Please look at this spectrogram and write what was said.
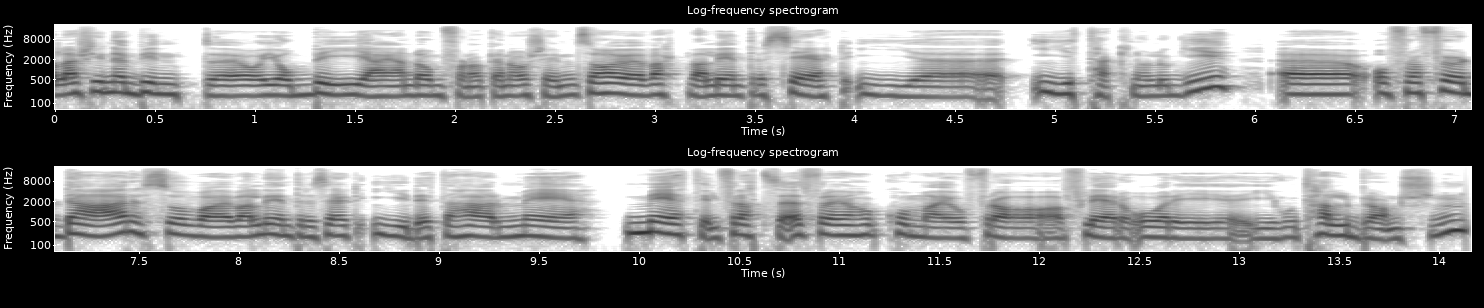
eller siden jeg begynte å jobbe i eiendom for noen år siden, så har jeg vært veldig interessert i, eh, i teknologi. Eh, og fra før der så var jeg veldig interessert i dette her med, med tilfredshet, for jeg kommer jo fra flere år i, i hotellbransjen,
